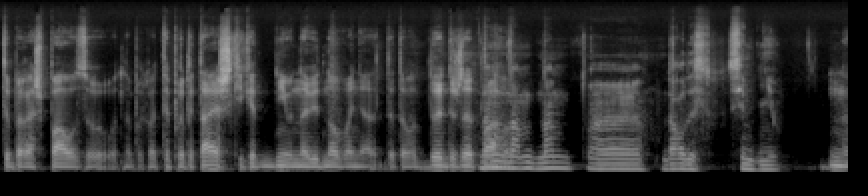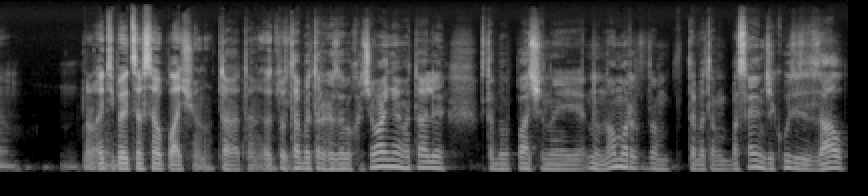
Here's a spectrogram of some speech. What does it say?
ти береш паузу? От, наприклад, ти прилітаєш, скільки днів на відновлення до того до? Нам, нам, нам е, дали десь 7 днів. Ну, А типу, це все оплачувано. Так, так. Окей. Тобто в тебе трехразове харчування в готелі, в тебе оплачений ну, номер, там, в тебе там басейн, джакузі, зал,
